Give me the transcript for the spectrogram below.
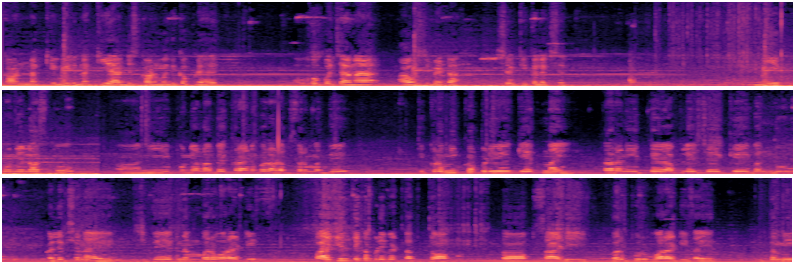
डिस्काउंट नक्की म्हणजे नक्की या डिस्काउंटमध्ये कपडे आहेत. खूपच छान आहे. अवश्य भेटा. शेळकी कलेक्शन मी पुण्याला असतो आणि पुण्याला बेकरायनगर हडपसरमध्ये तिकडं मी कपडे घेत नाही. कारण इथे आपले शेळके बंधू कलेक्शन आहे. इथे एक नंबर व्हरायटीज पाहिजे ते कपडे भेटतात. टॉप टॉप साडी भरपूर व्हरायटीज आहेत. तिथं मी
